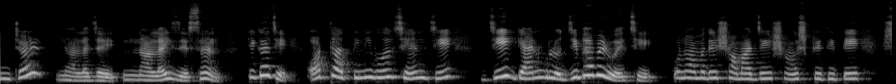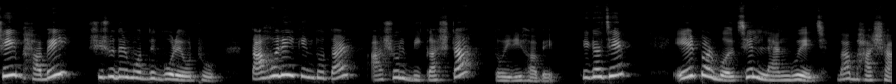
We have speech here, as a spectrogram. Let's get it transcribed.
ইন্টারনালাইজেশন ঠিক আছে? অর্থাৎ তিনি বলছেন যে যে জ্ঞানগুলো যেভাবে রয়েছে, কোনো আমাদের সমাজে, সংস্কৃতিতে, সেইভাবেই শিশুদের মধ্যে গড়ে উঠুক। তাহলেই কিন্তু তার আসল বিকাশটা তৈরি হবে। ঠিক আছে? এরপর বলছে ল্যাঙ্গুয়েজ বা ভাষা।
